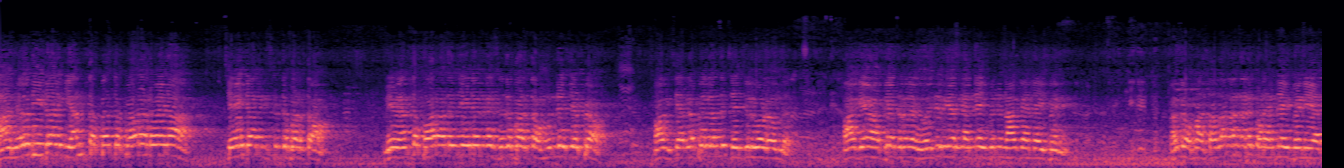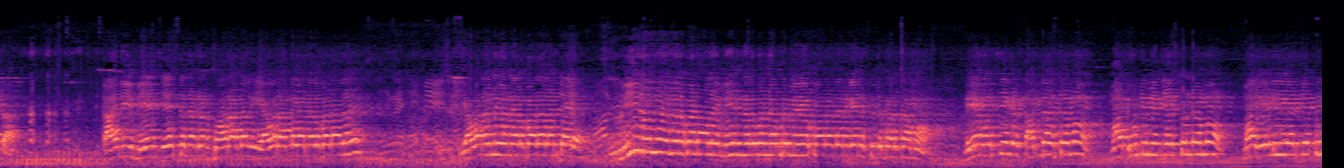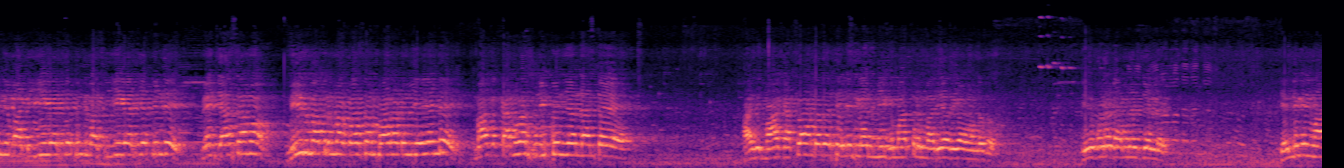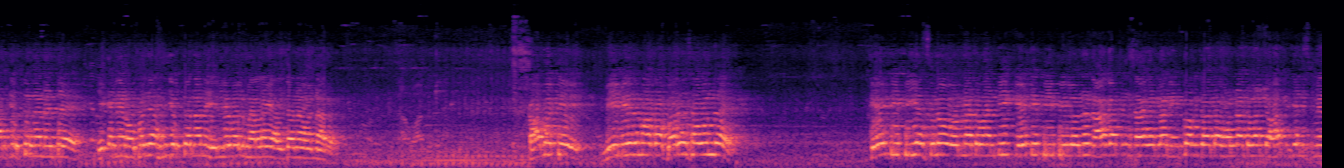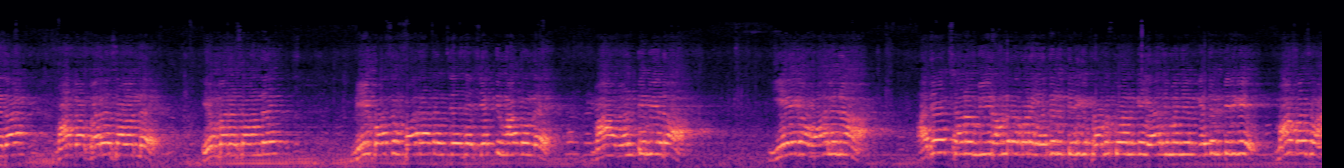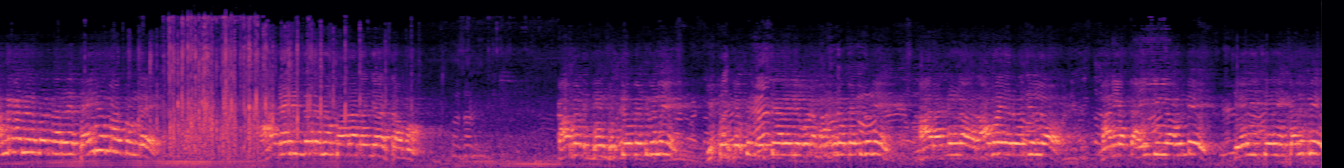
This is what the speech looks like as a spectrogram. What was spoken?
ఆ నిలదీయడానికి ఎంత పెద్ద పోరాటమైనా చేయడానికి సిద్ధపడతాం. మేము ఎంత పోరాటం చేయడానికి సిద్ధపడతాం. ముందే చెప్పాం. మాకు చెర్లపిల్ల ఉంది చెంచులు కూడా ఉంది. మాకేం అభ్యంతరం లేదు. వజీర్ గారికి అన్నీ అయిపోయినాయి నాకు అన్నీ అయిపోయినాయి. అదో మా సదానందరికి కూడా అన్నీ అయిపోయినాయట. కానీ మేము చేస్తున్నటువంటి పోరాటాలు ఎవరు అండగా నిలబడాలి? ఎవరన్నగా నిలబడాలంటే మీరు నిలబడాలి. మీరు నిలబడినప్పుడు మేము పోరాటానికైనా సిద్ధపడతాము. మేము వచ్చి ఇక్కడ తంబేస్తాము మా డ్యూటీ మేము చేస్తుంటాము మా ఏడీ గారు చెప్పింది మా డిఈ గారు చెప్పింది మా సిఈ గారు చెప్పింది మేము చేస్తాము. మీరు మాత్రం మా కోసం పోరాటం చేయండి మాకు కన్వర్షన్ ఇప్పించండి అంటే అది మాకు ఎట్లా ఉంటుందో తెలియదు కానీ మీకు మాత్రం మర్యాదగా ఉండదు. ఇది కూడా గమనించండి. ఎందుకు ఈ మాట చెప్తున్నానంటే ఇక నేను ఉపన్యాసం చెప్తున్నాను వెళ్ళే వాళ్ళు మెల్లగా వెళ్తానే ఉన్నారు. కాబట్టి మీ మీద మాకు భరోసా ఉంది. కేటీపీఎస్లో ఉన్నటువంటి కేటీపీపీలోను నాగార్జున సాగర్లో ఇంకొక చోట ఉన్నటువంటి ఆర్టిజన్స్ మీద మాకు భరోసా ఉంది. ఏం భరోసా ఉంది? మీకోసం పోరాటం చేసే శక్తి మాకుంది మా ఒంటి మీద ఏగ వాలిన అదే క్షణం మీరందరూ కూడా ఎదురు తిరిగి ప్రభుత్వానికి యాజమాన్యానికి ఎదురు తిరిగి మా కోసం అండగా నిలబడతారనే ధైర్యం మాకుంది. ఆ మేము పోరాటం చేస్తాము. కాబట్టి దీన్ని దృష్టిలో పెట్టుకుని ఇప్పుడు చెప్పిన విషయాలన్నీ కూడా మనసులో పెట్టుకుని ఆ రకంగా రాబోయే రోజుల్లో మన యొక్క ఐక్యంగా ఉండి చేయి చేయి కలిపి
